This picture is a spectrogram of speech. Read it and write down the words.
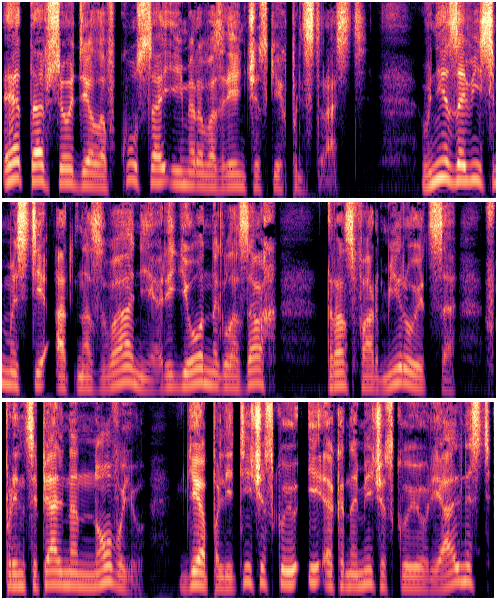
Это все дело вкуса и мировоззренческих пристрастий. Вне зависимости от названия регион на глазах трансформируется в принципиально новую геополитическую и экономическую реальность,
